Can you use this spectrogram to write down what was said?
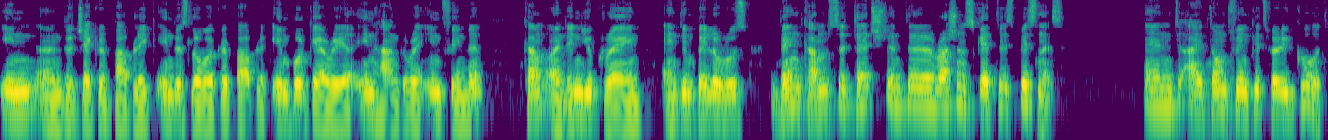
in uh, the Czech Republic, in the Slovak Republic, in Bulgaria, in Hungary, in Finland, come and in Ukraine and in Belarus, then comes attached, and the Russians get this business. And I don't think it's very good.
